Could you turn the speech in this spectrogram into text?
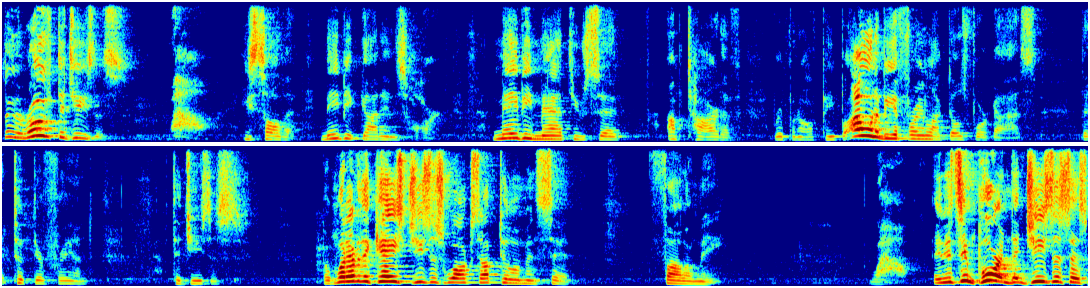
through the roof to Jesus. Wow, he saw that. Maybe it got in his heart. Maybe Matthew said, I'm tired of ripping off people. I want to be a friend like those four guys that took their friend to Jesus. But whatever the case, Jesus walks up to him and said, Follow me. Wow. And it's important that Jesus says,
